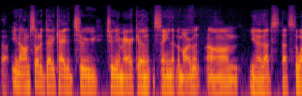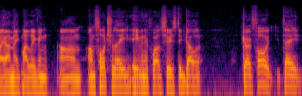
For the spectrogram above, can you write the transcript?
Uh, you know, I'm sort of dedicated to to the America scene at the moment. Um, you know, that's that's the way I make my living. Um, unfortunately, mm. even if World Series did go go forward, they,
